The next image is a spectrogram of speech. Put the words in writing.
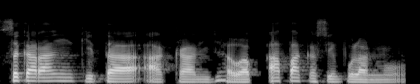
Sekarang kita akan jawab apa kesimpulanmu.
